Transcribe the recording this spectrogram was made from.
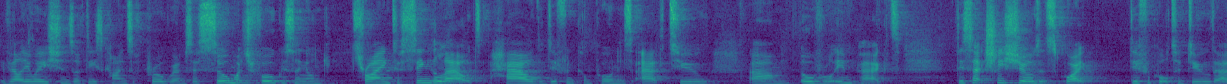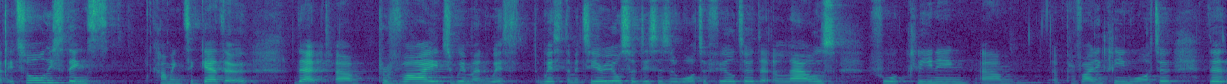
evaluations of these kinds of programs, there's so much focusing on trying to single out how the different components add to um, overall impact. This actually shows it's quite difficult to do that. It's all these things coming together that um, provides women with, with the material. So this is a water filter that allows for cleaning um, providing clean water, the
